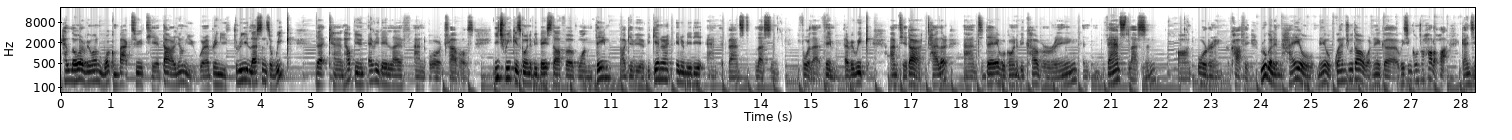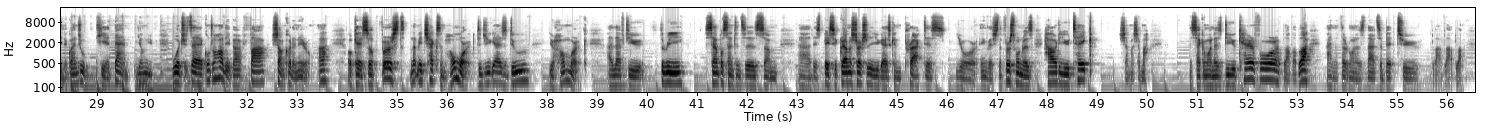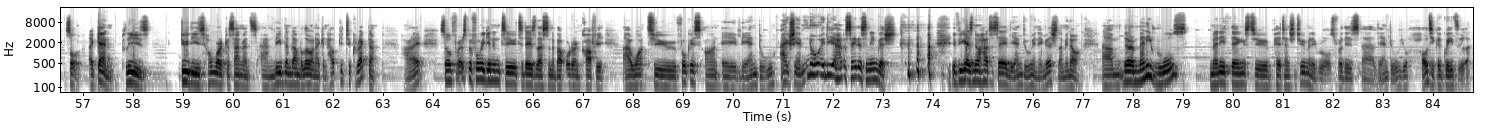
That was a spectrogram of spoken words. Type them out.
Hello, everyone. Welcome back to 铁大儿英语, where I bring you three lessons a week that can help you in everyday life and or travels. Each week is going to be based off of one theme. I'll give you a beginner, intermediate, and advanced lesson for that theme every week. I'm Tiedar Tyler, and today we're going to be covering an advanced lesson on ordering a coffee。如果你们还有没有关注到我那个微信公众号的话，赶紧的关注“铁蛋英语”，我只在公众号里边发上课的内容啊。Okay, so first let me check some homework. Did you guys do your homework? I left you three sample sentences, some uh, this basic grammar structure that you guys can practice your English. The first one was how do you take 什么什么 The second one is do you care for blah blah blah. And the third one is that's a bit too blah blah blah. So again, please do these homework assignments and leave them down below and I can help you to correct them. All right. So first before we get into today's lesson about ordering coffee, I want to focus on a liandu. I actually have no idea how to say this in English. if you guys know how to say liandu in English, let me know. Um, there are many rules many things to pay attention to, many rules for these uh, 连读有好几个规则.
